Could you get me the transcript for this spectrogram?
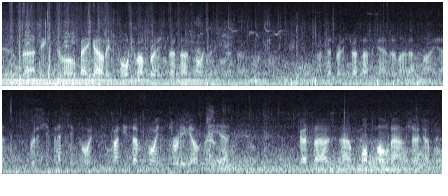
This uh, eight-year-old Bay Gelding, 41 British dressage points. I said British dressage again, didn't I? That's my uh, British eventing point. 27.3 on the uh, dressage and one pole down show jumping.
